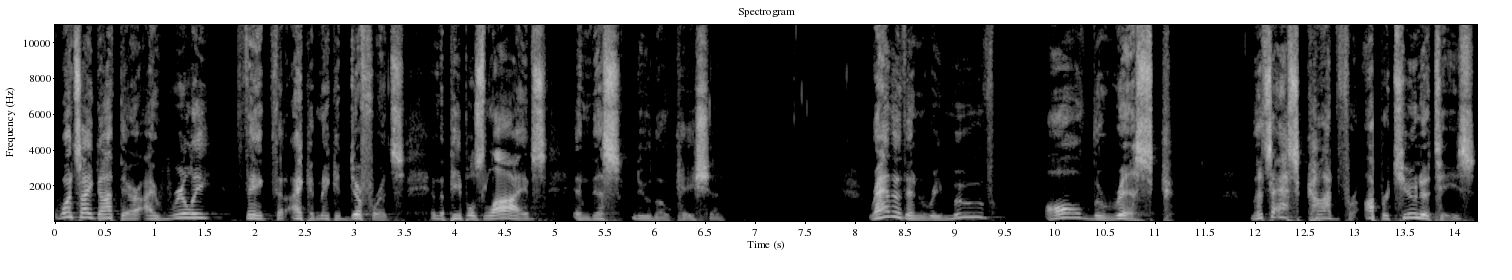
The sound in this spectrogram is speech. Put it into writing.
Once I got there, I really think that I could make a difference in the people's lives in this new location. Rather than remove all the risk, let's ask God for opportunities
